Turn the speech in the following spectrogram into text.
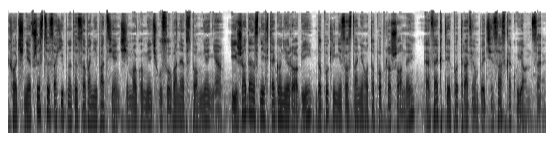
Choć nie wszyscy zahipnotyzowani pacjenci mogą mieć usuwane wspomnienia i żaden z nich tego nie robi, dopóki nie zostanie o to poproszony, efekty potrafią być zaskakujące.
